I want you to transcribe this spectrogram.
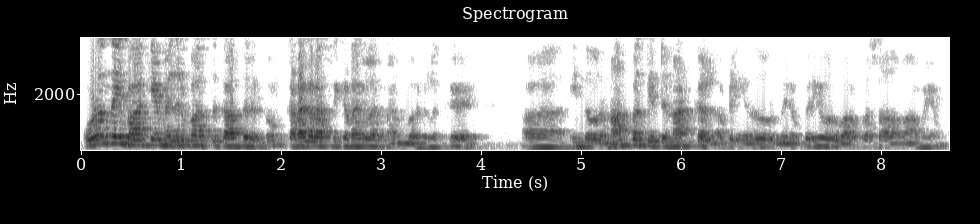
குழந்தை பாக்கியம் எதிர்பார்த்து காத்திருக்கும் கடகராசி கடகல நண்பர்களுக்கு இந்த ஒரு நாற்பத்தி எட்டு நாட்கள் அப்படிங்கிறது ஒரு மிகப்பெரிய ஒரு வரப்பிரசாதமாக அமையும்.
